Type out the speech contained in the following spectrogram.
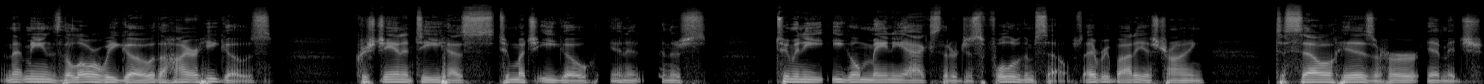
And that means the lower we go, the higher he goes. Christianity has too much ego in it, and there's too many egomaniacs that are just full of themselves. Everybody is trying to sell his or her image.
